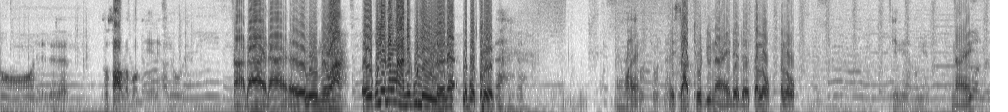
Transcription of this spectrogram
อ๋อเดี๋ยวเดี๋ยวเดี๋ยวทดสอบระบบเทรดให้เขาดูเลยอ่าได้ได้เออลืมเลยว่ะเออกูเล่นตั้งนานนี่กูลืมเลยเนี่ยระบบเทรด ไอสัตว์ชุดอยู่ไหน เดี๋ยวเดี๋ยวตลกตลกกินเนี่ยตรงนี้ไหน โยนเลย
